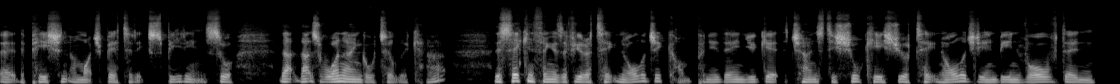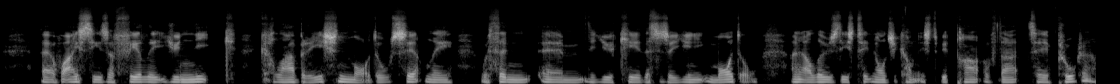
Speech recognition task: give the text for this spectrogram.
uh, the patient a much better experience. So that, that's one angle to look at. The second thing is if you're a technology company, then you get the chance to showcase your technology and be involved in uh, what I see is a fairly unique collaboration model. Certainly within um, the UK, this is a unique model and it allows these technology companies to be part of that uh, program.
